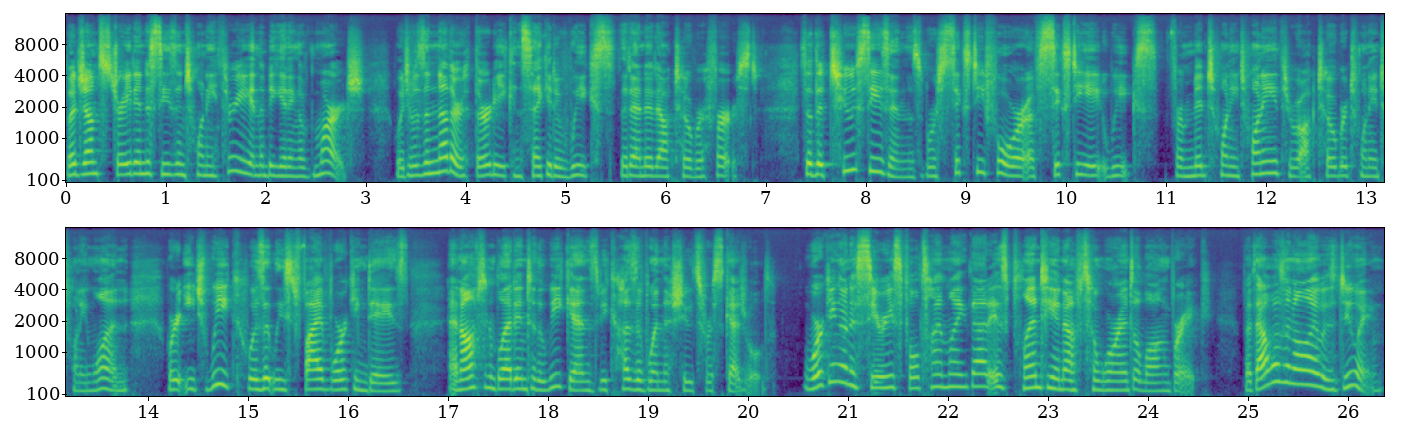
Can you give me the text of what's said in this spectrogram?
but jumped straight into season 23 in the beginning of March, which was another 30 consecutive weeks that ended October 1st. So the two seasons were 64 of 68 weeks from mid 2020 through October 2021, where each week was at least five working days and often bled into the weekends because of when the shoots were scheduled. Working on a series full time like that is plenty enough to warrant a long break. But that wasn't all I was doing.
